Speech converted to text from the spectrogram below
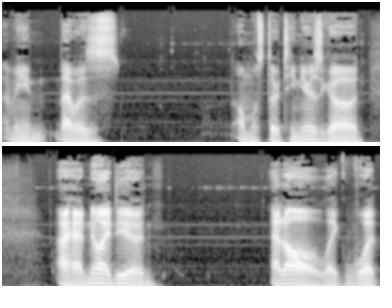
I mean, that was almost 13 years ago. I had no idea at all like what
